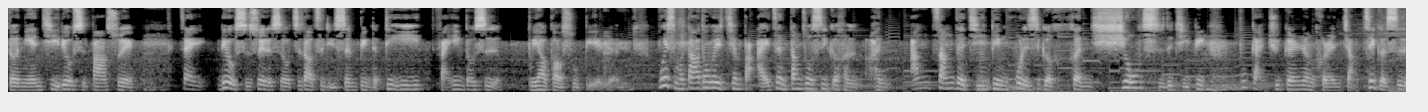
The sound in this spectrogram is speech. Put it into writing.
的年纪六十八岁，在六十岁的时候知道自己生病的第一反应都是不要告诉别人。为什么大家都会先把癌症当做是一个很很肮脏的疾病，或者是个很羞耻的疾病，不敢去跟任何人讲？这个是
